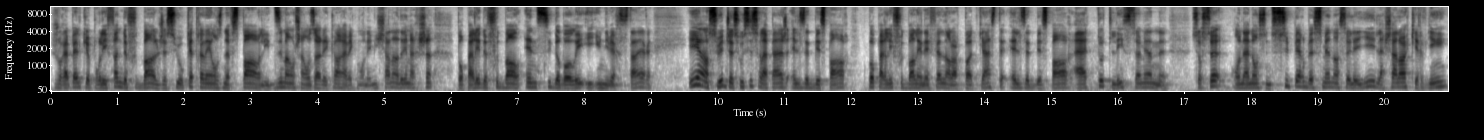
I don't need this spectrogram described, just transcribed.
Je vous rappelle que pour les fans de football, je suis au 91.9 Sport les dimanches à 11h15 avec mon ami Charles-André Marchand pour parler de football NCAA et universitaire. Et ensuite, je suis aussi sur la page LZB Sport pour parler football NFL dans leur podcast LZB Sport à toutes les semaines. Sur ce, on annonce une superbe semaine ensoleillée, la chaleur qui revient.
